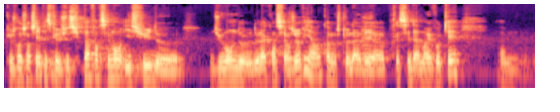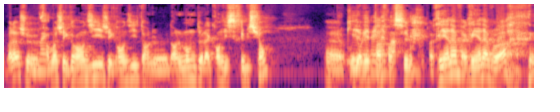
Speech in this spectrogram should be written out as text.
que je recherchais parce que je suis pas forcément issu de, du monde de, de la conciergerie, hein, comme je te l'avais mm. précédemment évoqué. voilà, je, ouais. moi, j'ai grandi, j'ai grandi dans le, dans le monde de la grande distribution euh, où il n'y avait pas forcément rien à rien à voir.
